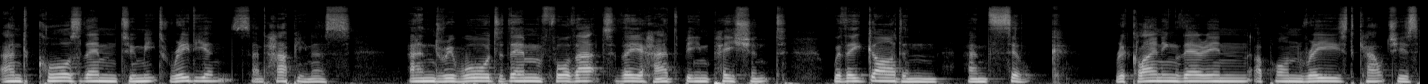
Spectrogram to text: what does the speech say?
and cause them to meet radiance and happiness and reward them for that they had been patient with a garden and silk. Reclining therein upon raised couches,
